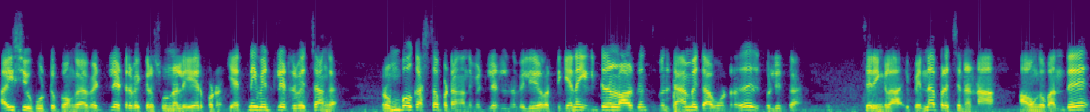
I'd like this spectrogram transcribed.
ஐசியூ கூட்டு போங்க. வென்டிலேட்டர் வைக்கிற சூழ்நிலை ஏற்படும். ஏற்கனவே வென்டிலேட்டர் வச்சாங்க. ரொம்ப கஷ்டப்பட்டாங்க அந்த வென்டிலேட்டர் வெளியே வரதுக்கு. ஏன்னா இன்டர்னல் ஆர்கன்ஸ் வந்து டேமேஜ் ஆகும்ன்றது சொல்லியிருக்காங்க. சரிங்களா? இப்போ என்ன பிரச்சனைனா அவங்க வந்து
